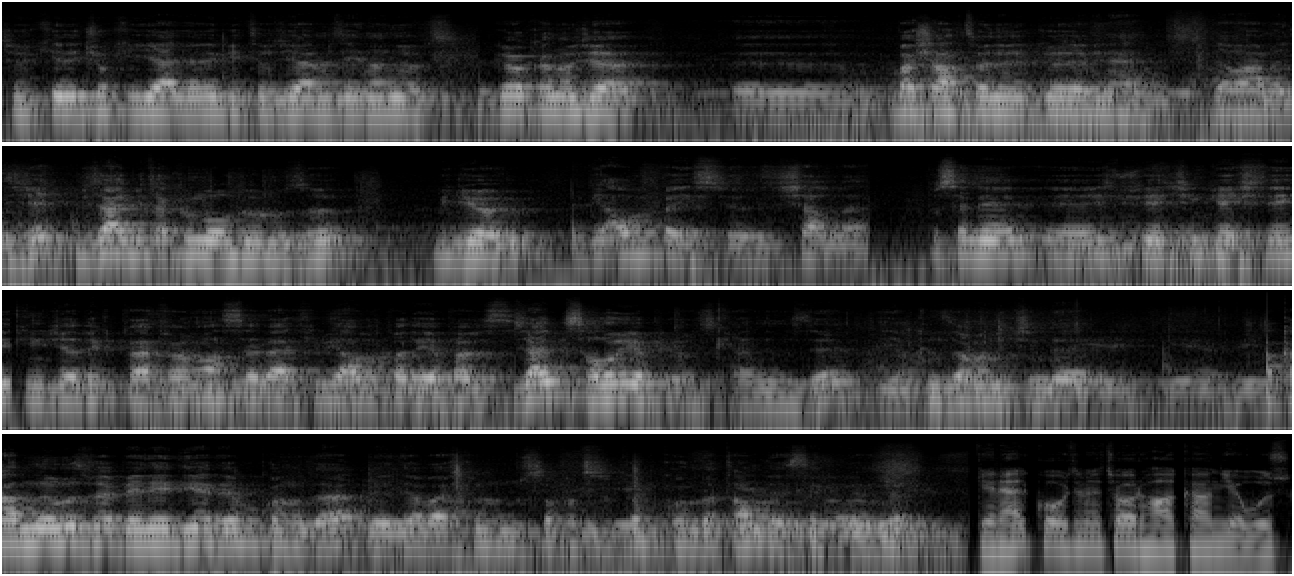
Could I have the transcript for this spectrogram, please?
Türkiye'yi çok iyi yerlere getireceğimize inanıyoruz. Gökhan Hoca e, baş antrenörlük görevine devam edecek. Güzel bir takım olduğumuzu biliyorum. Bir Avrupa istiyoruz inşallah. Bu sene e, hiçbir şey için geç değil. İkinci yarıdaki performansla belki bir Avrupa'da yaparız. Güzel bir salon yapıyoruz kendimize. Yakın zaman içinde bakanlığımız ve belediye de bu konuda, belediye başkanı Mustafa Tutuk da bu konuda tam destek veriyor. Genel koordinatör Hakan Yavuz,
